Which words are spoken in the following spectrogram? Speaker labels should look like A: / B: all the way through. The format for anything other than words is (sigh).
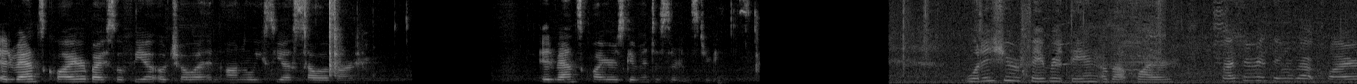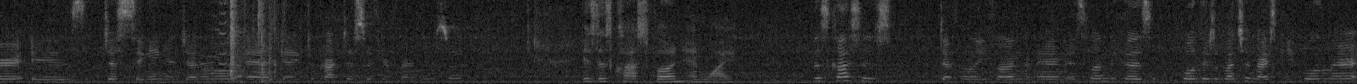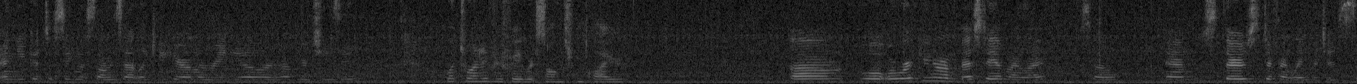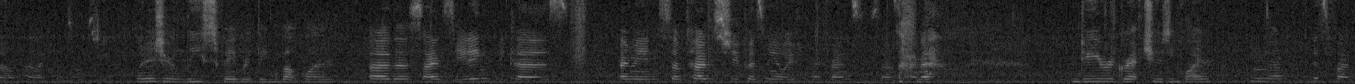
A: Advanced Choir by Sofia Ochoa and Annalicia Salazar. Advanced choir is given to certain students.
B: What is your favorite thing about choir?
C: My favorite thing about choir is just singing in general and getting to practice with your friends and stuff.
B: Is this class fun and why?
C: This class is definitely fun and it's fun because well there's a bunch of nice people in there and you get to sing the songs that like you hear on the radio or of your choosing.
B: What's one of your favorite songs from choir?
C: Um, well we're working on the Best Day of My Life, so and there's different languages, so I like those songs too.
B: What is your least favorite thing about choir?
C: Uh, the science seating because I mean sometimes she puts me away from my friends, so it's kinda (laughs) (laughs)
B: Do you regret choosing choir?
C: No, it's fun.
